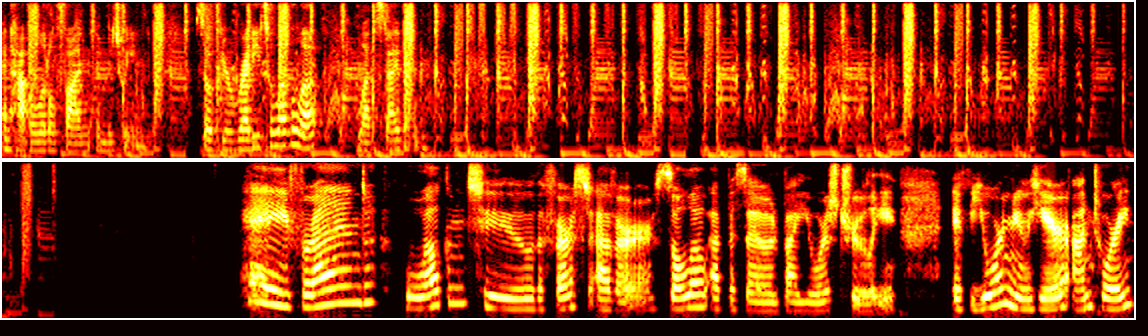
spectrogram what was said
and have a little fun in between. So if you're ready to level up, let's dive in. Hey, friend! Welcome to the first ever solo episode by yours truly. If you're new here, I'm Tori.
